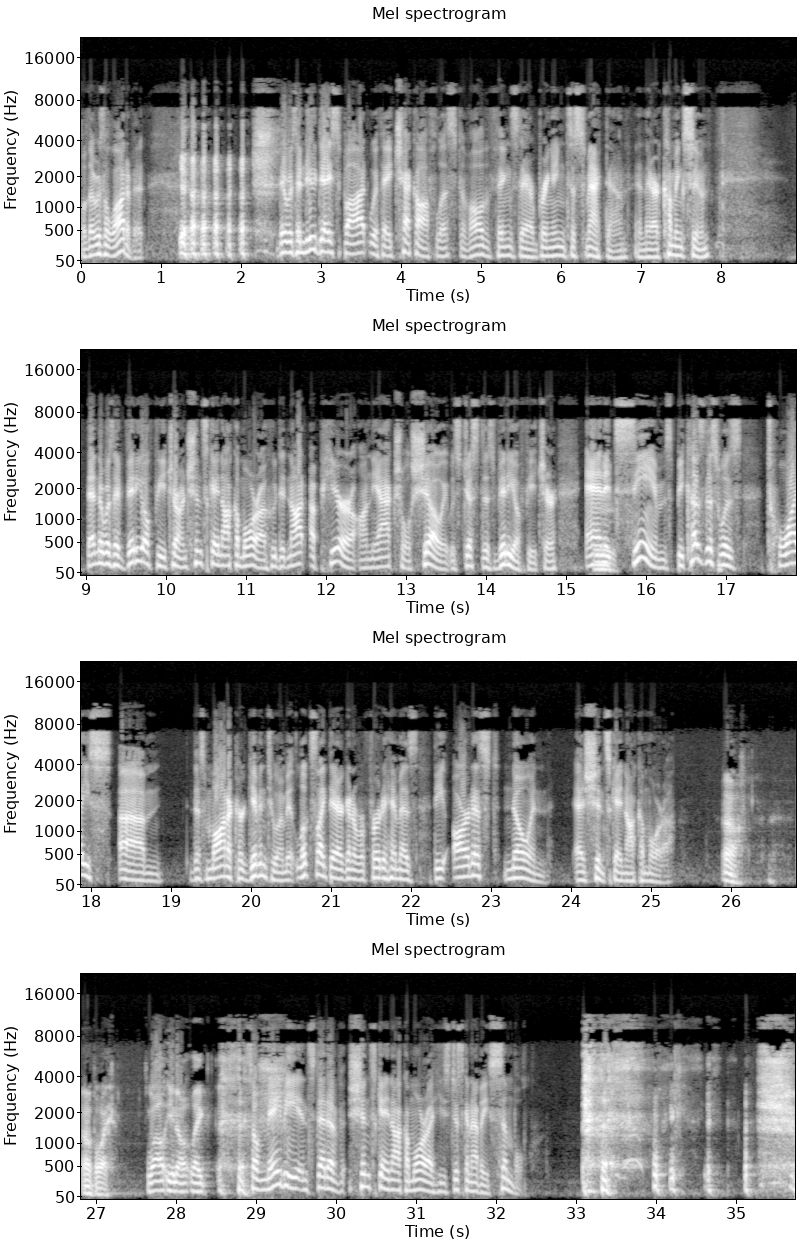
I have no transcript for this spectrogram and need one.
Well, there was a lot of it. Yeah. There was a New Day spot with a checkoff list of all the things they are bringing to SmackDown, and they are coming soon. Then there was a video feature on Shinsuke Nakamura, who did not appear on the actual show. It was just this video feature. And it hmm. seems, because this was twice um, this moniker given to him, it looks like they are going to refer to him as the artist known as Shinsuke Nakamura. oh, oh boy. Well, you know, like So maybe instead of Shinsuke Nakamura, he's just going to have a symbol.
